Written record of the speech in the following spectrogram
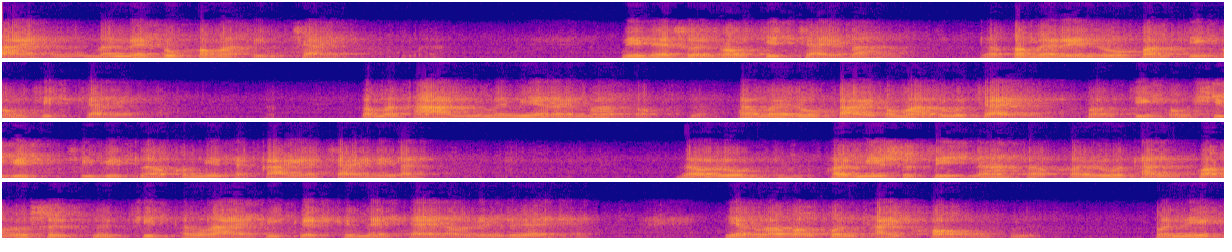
กายเท่านั้นมันไม่ทุกข์เข้ามาถึงใจ นี่ในส่วนของจิตใจบ้างเราก็มาเรียนรู้ความจริงของจิตใจกรรมฐานไม่มีอะไรมากหรอกถ้าไม่รู้กายก็มารู้ใจความจริงของชีวิต ชีวิตเราก็มีแต่กายกับใจนี่แหละเรารู้คอยมีสตินะเราคอยรู้ทันความรู้สึกนึกคิดทั้งหลายที่เกิดขึ้นในใจเราเรื่อยๆอย่างเราบางคนขายของ วันนี้ไป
